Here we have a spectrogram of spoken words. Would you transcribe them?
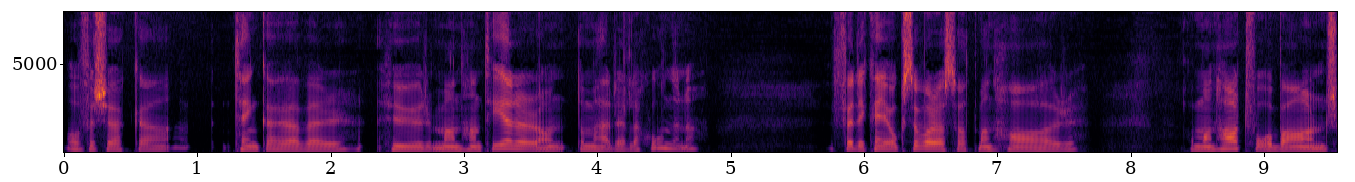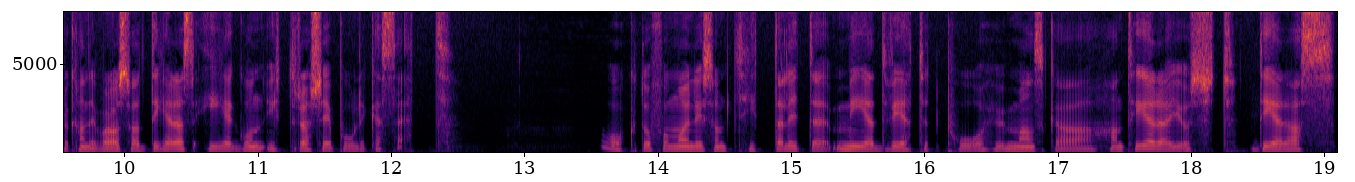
och försöka tänka över hur man hanterar de, här relationerna. För det kan ju också vara så att man har, om man har två barn så kan det vara så att deras egon yttrar sig på olika sätt. Och då får man liksom titta lite medvetet på hur man ska hantera just deras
